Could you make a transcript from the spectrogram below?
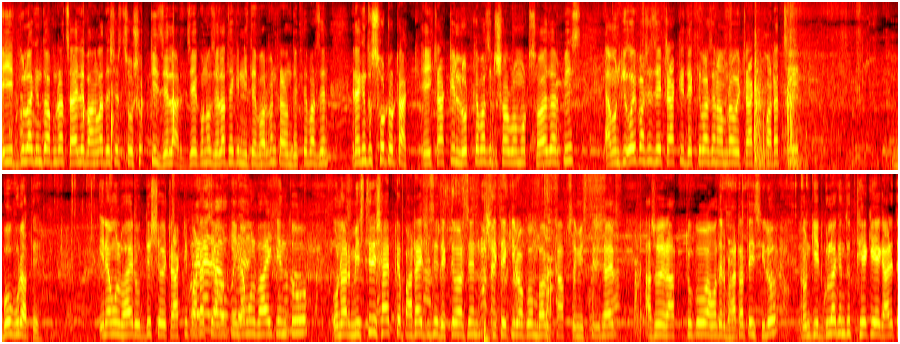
এই ইটগুলা কিন্তু আপনারা চাইলে বাংলাদেশের চৌষট্টি জেলার যে কোনো জেলা থেকে নিতে পারবেন কারণ দেখতে পাচ্ছেন এটা কিন্তু ছোট ট্রাক। এই ট্রাকটির লোড ক্যাপাসিটি সর্বমোট ছয় হাজার পিস এমনকি ওই পাশে যে ট্রাকটি দেখতে পাচ্ছেন আমরা ওই ট্রাকটি পাঠাচ্ছি বগুড়াতে। ইনামুল ভাইয়ের উদ্দেশ্যে ওই ট্রাকটি পাঠাচ্ছি এমনকি ইনামুল ভাই কিন্তু ওনার মিস্ত্রি সাহেবকে পাঠাই দিয়েছে দেখতে পাচ্ছেন শীতে কীরকমভাবে কাঁপছে মিস্ত্রি সাহেব। আসলে রাতটুকু আমাদের ভাটাতেই ছিল এমনকি ইটগুলো কিন্তু থেকে গাড়িতে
